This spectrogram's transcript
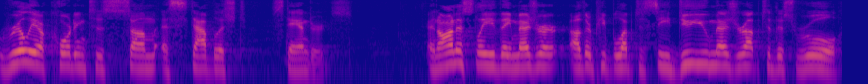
really according to some established standards. And honestly, they measure other people up to see do you measure up to this rule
